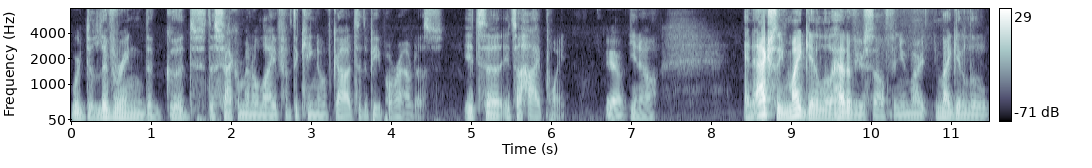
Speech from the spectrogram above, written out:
we're delivering the goods, the sacramental life of the kingdom of God to the people around us. It's a it's a high point. Yeah. You know. And actually you might get a little ahead of yourself and you might you might get a little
